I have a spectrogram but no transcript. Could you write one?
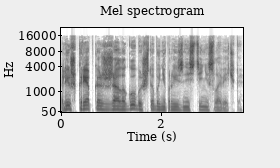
лишь крепко сжала губы, чтобы не произнести ни словечка.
